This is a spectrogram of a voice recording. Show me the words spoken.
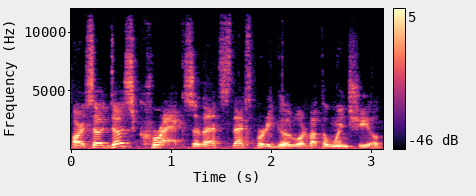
Alright, so it does crack, so that's that's pretty good. What about the windshield?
